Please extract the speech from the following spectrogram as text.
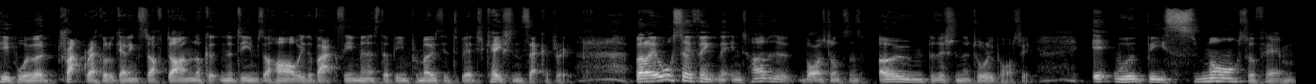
people with a track record of getting stuff done. Look at Nadhim Zahawi, the vaccine minister, being promoted to be education secretary. But I also think that in terms of Boris Johnson's own position in the Tory party, it would be smart of him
